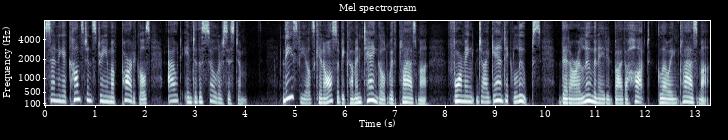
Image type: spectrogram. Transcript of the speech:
sending a constant stream of particles out into the solar system. These fields can also become entangled with plasma, forming gigantic loops that are illuminated by the hot, glowing plasma.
